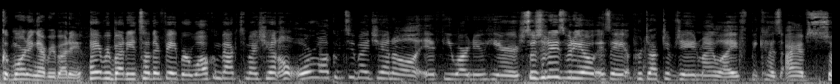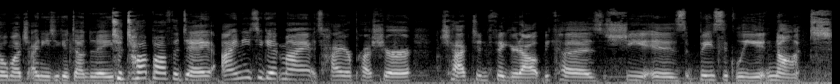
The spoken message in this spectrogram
Good morning, everybody. Hey, everybody, it's Heather Faber. Welcome back to my channel, or welcome to my channel if you are new here. So today's video is a productive day in my life because I have so much I need to get done today. To top off the day, I need to get my tire pressure checked and figured out because she is basically not,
